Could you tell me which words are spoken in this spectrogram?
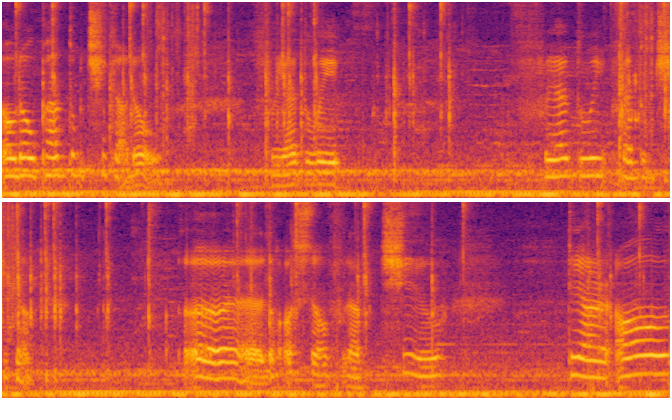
oh no, Phantom Chica, no. Friendly, friendly Phantom Chica. Uh, the also left two. They are all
